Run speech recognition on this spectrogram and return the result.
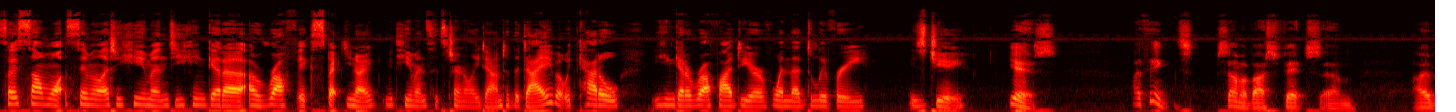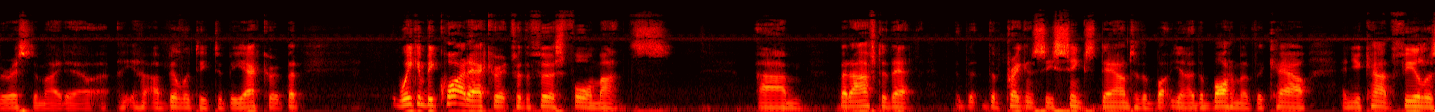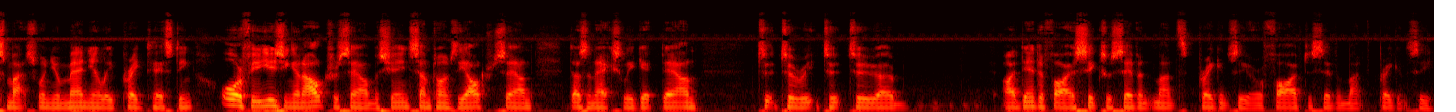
So somewhat similar to humans, you can get a, a rough expect, you know, with humans it's generally down to the day, but with cattle, you can get a rough idea of when the delivery is due. Yes. I think some of us vets um, overestimate our uh, you know, ability to be accurate, but we can be quite accurate for the first four months. Um, but after that, the, the pregnancy sinks down to the you know the bottom of the cow, and you can't feel as much when you're manually preg testing. Or if you're using an ultrasound machine, sometimes the ultrasound doesn't actually get down to to re, to, to uh, identify a six or seven months pregnancy or a five to seven month pregnancy.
